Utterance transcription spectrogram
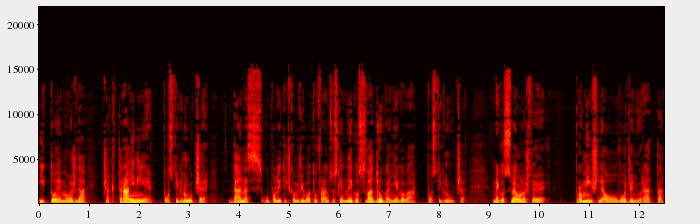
I to je možda čak trajnije postignuće danas u političkom životu Francuske nego sva druga njegova postignuća, nego sve ono što je promišljao o vođenju rata,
